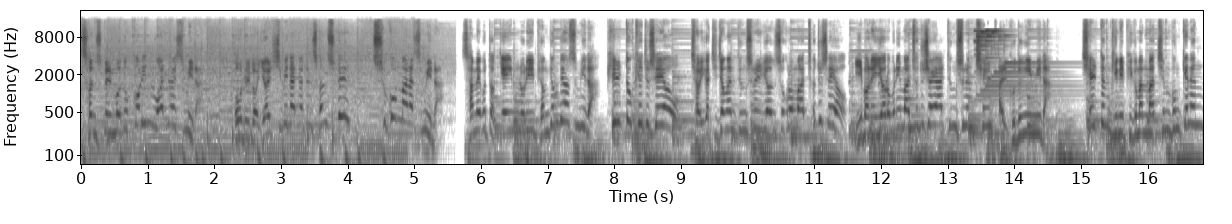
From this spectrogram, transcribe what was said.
선수들 모두 골인 완료했습니다. 오늘도 열심히 달려준 선수들 수고 많았습니다. 3회부터 게임 룰이 변경되었습니다. 필독해주세요. 저희가 지정한 등수를 연속으로 맞춰주세요. 이번에 여러분이 맞춰주셔야 할 등수는 7, 8, 9등입니다. 7등 기니피그만 맞힌 분께는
